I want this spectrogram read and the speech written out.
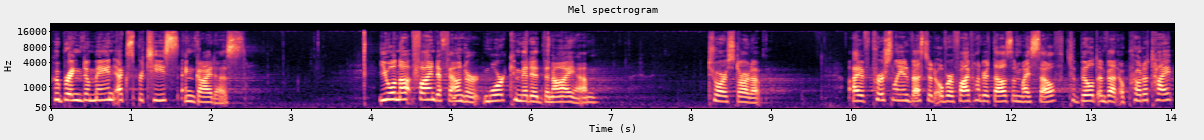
who bring domain expertise and guide us. You will not find a founder more committed than I am to our startup. I have personally invested over 500,000 myself to build and vet a prototype,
